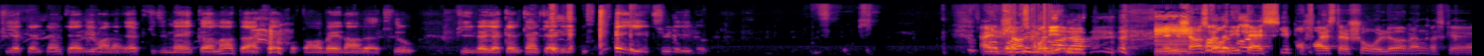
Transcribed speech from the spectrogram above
Puis il y a quelqu'un qui arrive en arrière et qui dit Mais comment t'as fait pour tomber dans le trou? Puis là, il y a quelqu'un qui arrive et il tue les deux. une, chance qu'on est, une chance qu'on est assis pour faire ce show-là, man, parce que.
